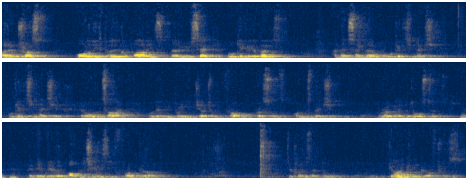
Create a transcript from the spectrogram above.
I don't trust all of these political parties you know, who've said, we'll give you the vote. And then say, no, we'll give it to you next year. We'll give it to you next year. And all the time, we're going to be bringing judgment from Brussels on this nation. We're opening up the doors to it. Mm-hmm. And then we have an opportunity from God to close that door. God can look after us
